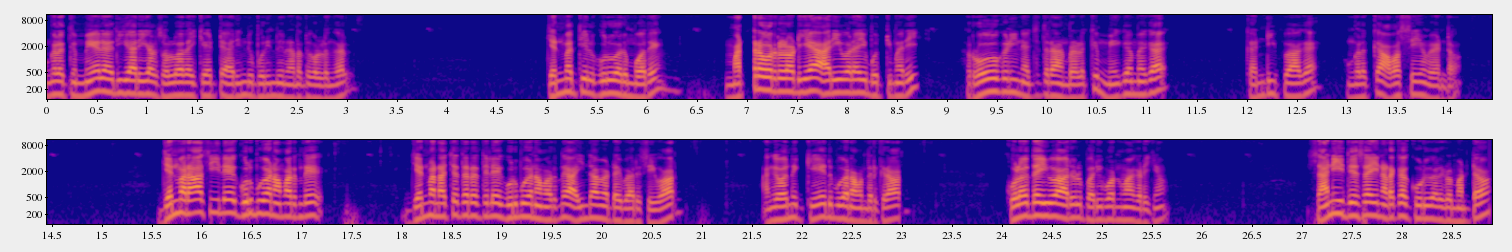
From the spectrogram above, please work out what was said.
உங்களுக்கு மேலதிகாரிகள் சொல்வதை கேட்டு அறிந்து புரிந்து நடந்து கொள்ளுங்கள். ஜென்மத்தில் குரு வரும்போது மற்றவர்களுடைய அறிவுரை புத்திமதி ரோகிணி நட்சத்திர அன்பர்களுக்கு மிக மிக கண்டிப்பாக உங்களுக்கு அவசியம் வேண்டும். ஜென்ம ராசியிலே குருபுகன் அமர்ந்து ஜென்ம நட்சத்திரத்திலே குருபுகன் அமர்ந்து ஐந்தாம் வேட்டை பேர் செய்வார். அங்கே வந்து கேதுபுகன் அமர்ந்திருக்கிறார். குலதெய்வ அருள் பரிபூர்ணமாக கிடைக்கும். சனி திசை நடக்கக்கூடியவர்கள் மட்டும்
